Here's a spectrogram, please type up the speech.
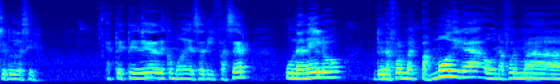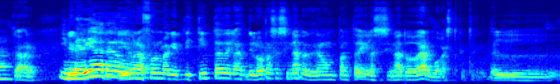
que tú decís. Está esta idea de como de satisfacer un anhelo de una forma espasmódica o de una forma Claro. inmediata. Y, de o- una forma que es distinta de la, del otro asesinato que tenemos en pantalla, el asesinato de Arbogast. Del...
